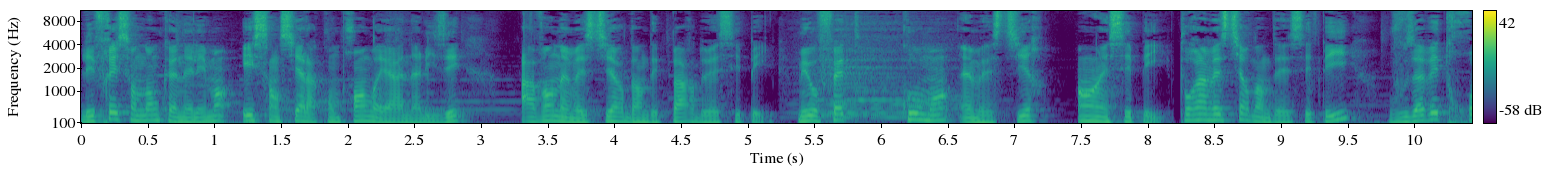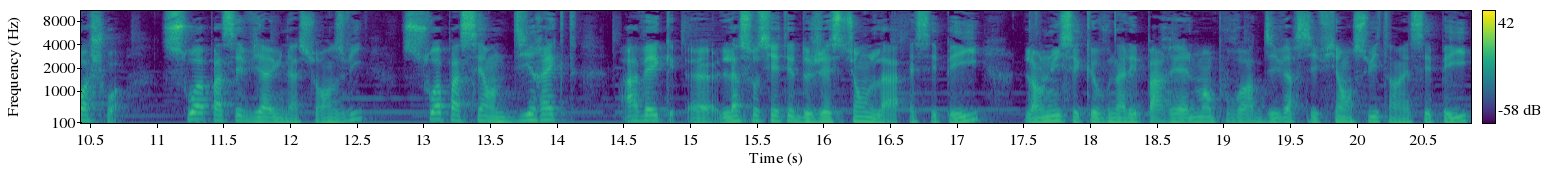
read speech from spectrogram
Les frais sont donc un élément essentiel à comprendre et à analyser avant d'investir dans des parts de SCPI. Mais au fait, comment investir en SCPI Pour investir dans des SCPI, vous avez trois choix. Soit passer via une assurance vie, soit passer en direct avec euh, la société de gestion de la SCPI. L'ennui, c'est que vous n'allez pas réellement pouvoir diversifier ensuite en SCPI.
